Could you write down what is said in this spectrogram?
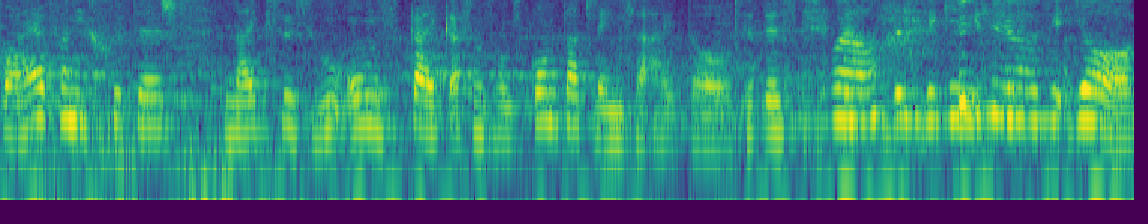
baie van die goeters lyk soos hoe ons kyk as ons ons kontaklense uithaal. Dit is Wel, dis dis 'n bietjie soos ja. of jy, ja,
